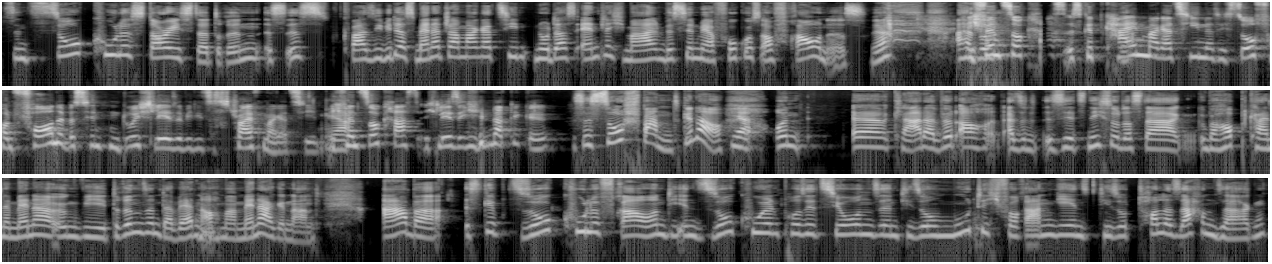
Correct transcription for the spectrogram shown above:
Es sind so coole Stories da drin. Es ist quasi wie das Manager-Magazin, nur dass endlich mal ein bisschen mehr Fokus auf Frauen ist. Ja? Also, ich finde es so krass. Es gibt kein Magazin, das ich so von vorne bis hinten durchlese wie dieses Strive-Magazin. Ich ja. finde es so krass. Ich lese jeden Artikel. Es ist so spannend, genau. Ja. Und äh, klar, da wird auch, also es ist jetzt nicht so, dass da überhaupt keine Männer irgendwie drin sind, da werden auch mhm. mal Männer genannt. Aber es gibt so coole Frauen, die in so coolen Positionen sind, die so mutig vorangehen, die so tolle Sachen sagen.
